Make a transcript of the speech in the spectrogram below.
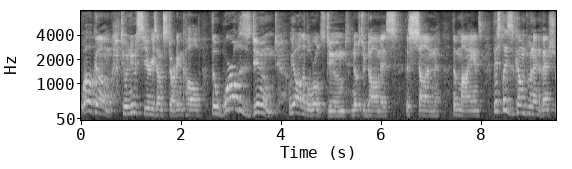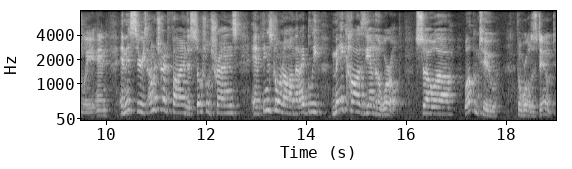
Welcome to a new series I'm starting called The World is Doomed. We all know the world's doomed. Nostradamus, the sun, the Mayans. This place is coming to an end eventually, and in this series I'm going to try and find the social trends and things going on that I believe may cause the end of the world. So, uh, welcome to the world is doomed.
